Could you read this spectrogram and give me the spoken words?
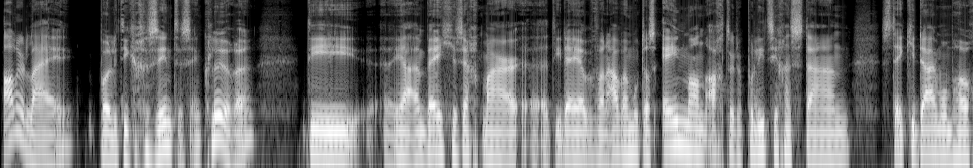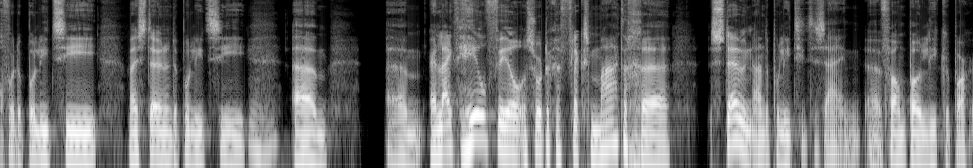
allerlei politieke gezintes en kleuren die uh, ja, een beetje zeg maar het idee hebben van, ah, we moeten als één man achter de politie gaan staan. Steek je duim omhoog voor de politie. Wij steunen de politie. Mm -hmm. um, um, er lijkt heel veel een soort reflexmatige steun aan de politie te zijn uh, van politieke, par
